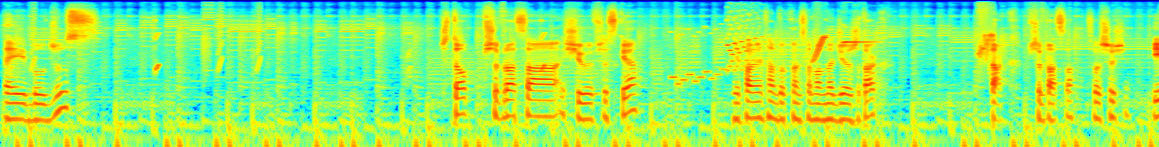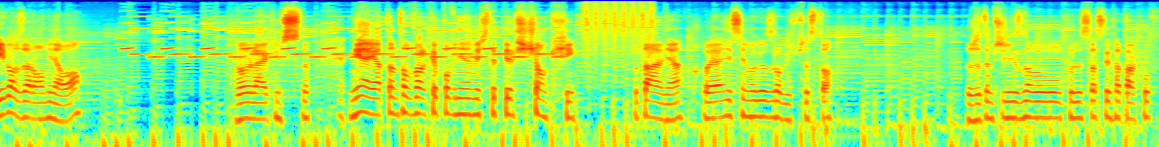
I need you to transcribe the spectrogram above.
Able Juice? Czy to przywraca siły wszystkie? Nie pamiętam do końca, mam nadzieję, że tak. Tak, przywraca, co szczęście. I zero minęło. W ogóle jakimś snu... Nie, ja tam tą walkę powinienem mieć te pierścionki. Totalnie, bo ja nic nie mogę zrobić przez to. Że ten przeciwnik znowu korzysta z tych ataków.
